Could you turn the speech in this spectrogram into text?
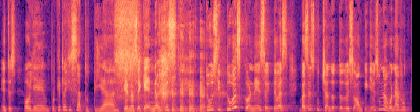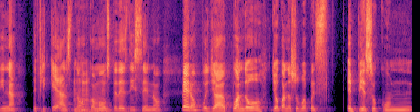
Entonces, oye, ¿por qué trajiste a tu tía? Que no sé qué. No, entonces, tú, si tú vas con eso y te vas, vas escuchando todo eso, aunque lleves una buena rutina, te friqueas, ¿no? Como ustedes dicen, ¿no? Pero pues ya cuando, yo cuando subo, pues empiezo con,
